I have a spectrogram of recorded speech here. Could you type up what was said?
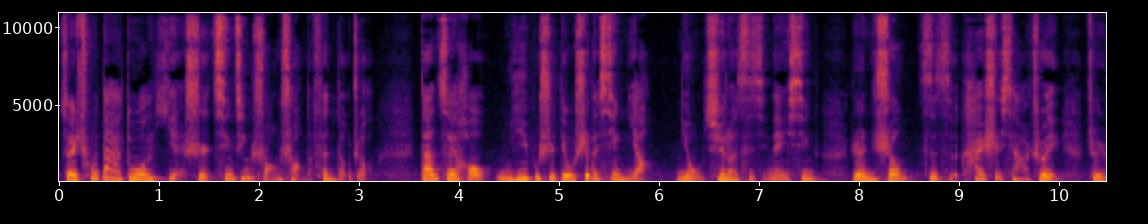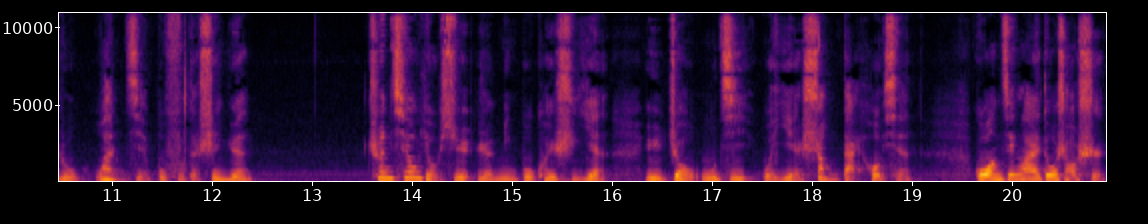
最初大多也是清清爽爽的奋斗者，但最后无一不是丢失了信仰，扭曲了自己内心，人生自此开始下坠，坠入万劫不复的深渊。春秋有序，人民不亏实验，宇宙无极，伟业尚待后贤。古往今来，多少事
